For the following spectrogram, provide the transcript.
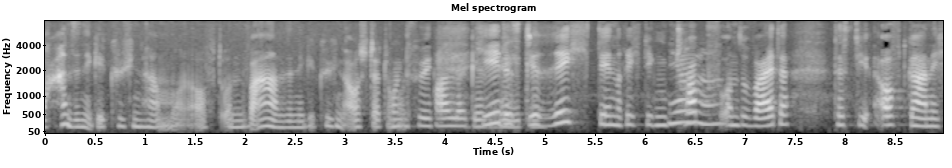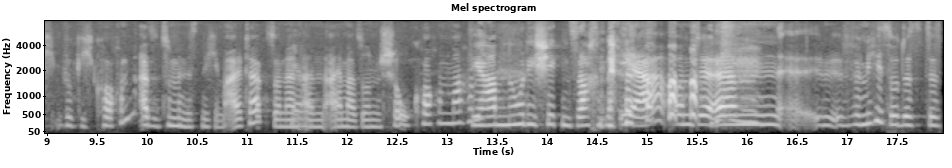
wahnsinnige Küchen haben und oft und wahnsinnige Küchenausstattung und, Und für alle jedes. Gericht den richtigen Ja. Topf und so weiter, dass die oft gar nicht wirklich kochen, also zumindest nicht im Alltag, sondern Ja. an einmal so ein Showkochen machen. Die haben nur die schicken Sachen. Ja, und ähm, äh, für mich ist so, dass das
